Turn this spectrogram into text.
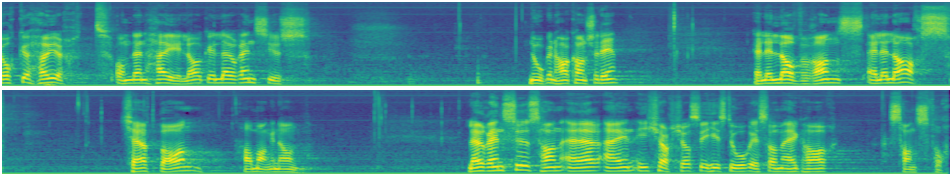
dere hørt om den hellige Laurentius? Noen har kanskje det. Eller Lavrans eller Lars. Kjært barn har mange navn. Laurentius han er en i kirkas historie som jeg har sans for.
